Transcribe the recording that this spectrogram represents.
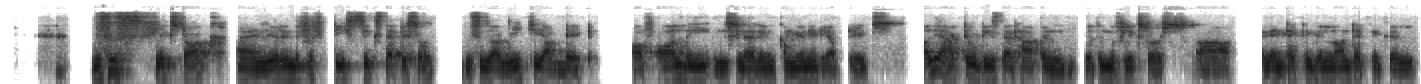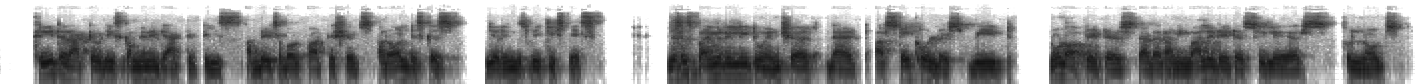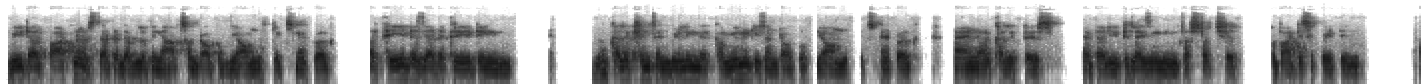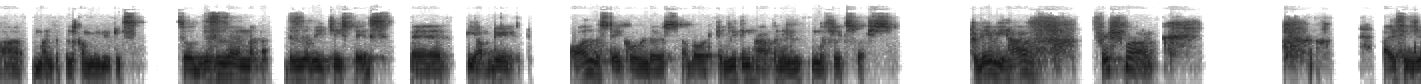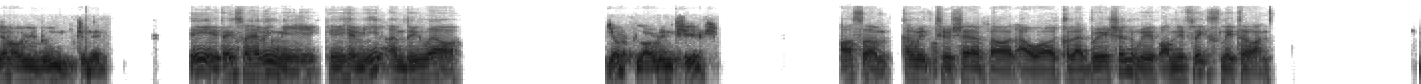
This is Flix Talk, and we are in the 56th episode. This is our weekly update of all the engineering community updates all the activities that happen within the Flixverse, uh, again, technical, non-technical, creator activities, community activities, updates about partnerships are all discussed during this weekly space. This is primarily to ensure that our stakeholders, be it node operators that are running validators, relayers, full nodes, be it our partners that are developing apps on top of the OmniFlix network, or creators that are creating you know, collections and building their communities on top of the OmniFlix network, and our collectors that are utilizing the infrastructure to participate in uh, multiple communities. So this is an this is a weekly space where we update all the stakeholders about everything happening in the Flixverse. Today we have Fishmark. Hi CJ, how are you doing today? Hey, thanks for having me. Can you hear me? I'm doing well. Yep, loud and clear. Awesome. Can't wait to share about our collaboration with OmniFlix later on.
